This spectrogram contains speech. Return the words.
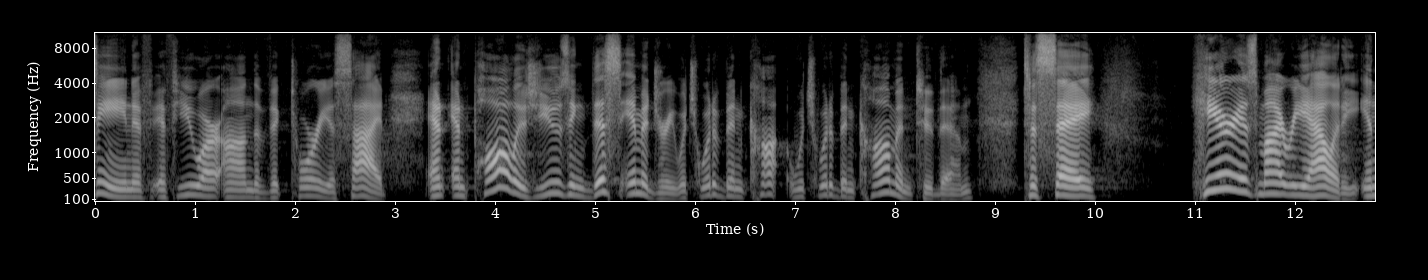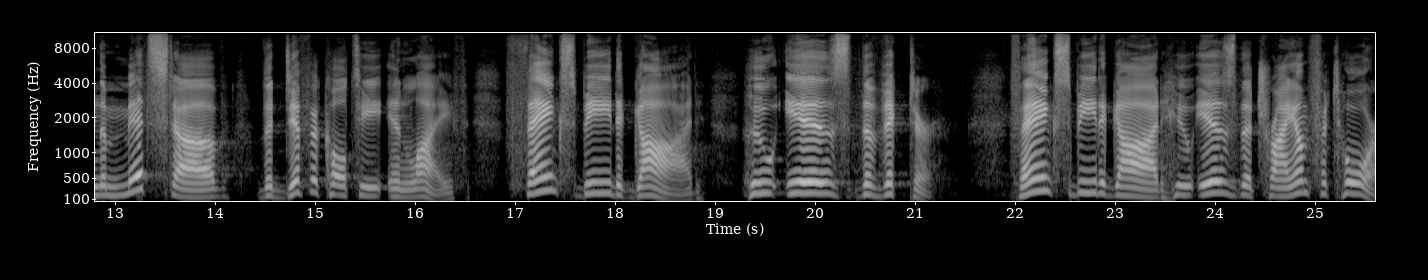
scene if, if you are on the victorious side. And, and Paul is using this imagery, which would, have been co- which would have been common to them, to say, Here is my reality. In the midst of the difficulty in life, thanks be to God who is the victor. Thanks be to God who is the triumphator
